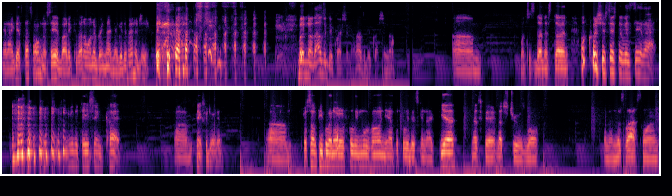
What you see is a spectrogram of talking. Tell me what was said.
and I guess that's all I'm gonna say about it because I don't want to bring that negative energy. but no, that was a good question. Though. That was a good question, though. Um, once it's done, it's done. Of course, your sister would say that. Communication cut. Um, thanks for joining. Um, for some people, in order to fully move on, you have to fully disconnect. Yeah, that's fair. That's true as well. And then this last one,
